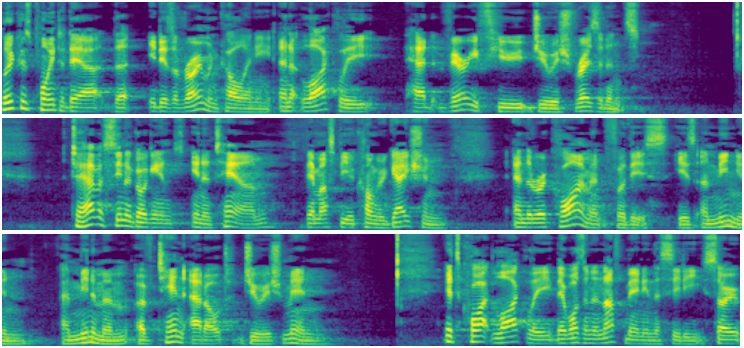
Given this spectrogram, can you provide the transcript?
Luke has pointed out that it is a Roman colony and it likely had very few Jewish residents. To have a synagogue in, in a town, there must be a congregation and the requirement for this is a minyan, a minimum of 10 adult Jewish men. It's quite likely there wasn't enough men in the city, so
